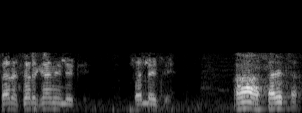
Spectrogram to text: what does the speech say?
సరే సరే కానీ సర్లే అయితే. సరే సార్.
